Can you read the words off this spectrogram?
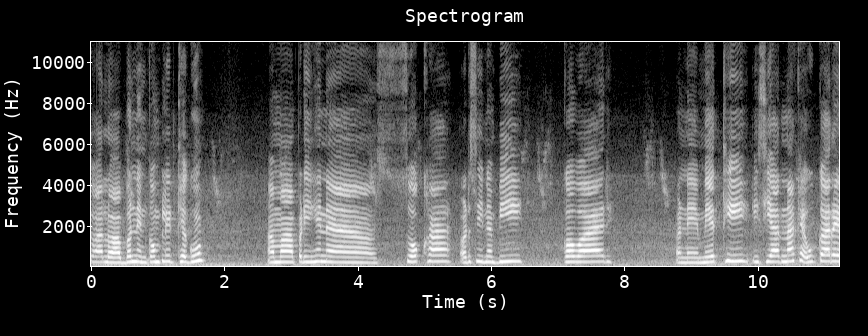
તો હાલો, આ બંને કમ્પ્લીટ થઈ ગયું આમાં આપણી હે ને ચોખા અળસીના બી, કવાર અને મેથી એ શિયાર નાખે, ઉકારે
